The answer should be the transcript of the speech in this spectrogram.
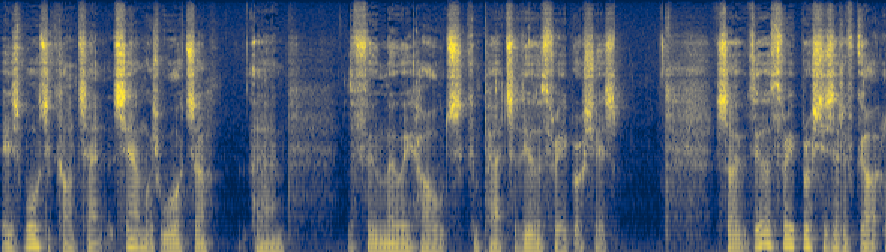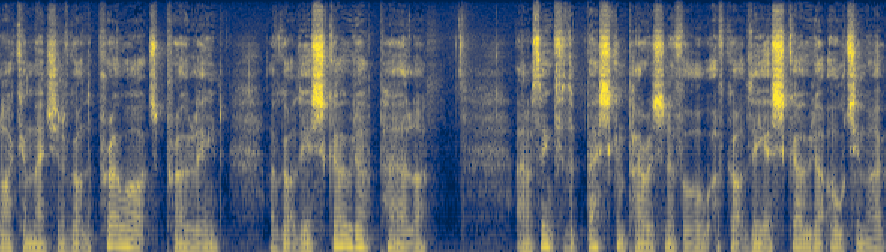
is water content. See how much water um, the Fuumuui holds compared to the other three brushes. So the other three brushes that I've got, like I mentioned, I've got the Pro Arts Proline, I've got the Escoda Perla, and I think for the best comparison of all, I've got the Escoda Ultimo.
